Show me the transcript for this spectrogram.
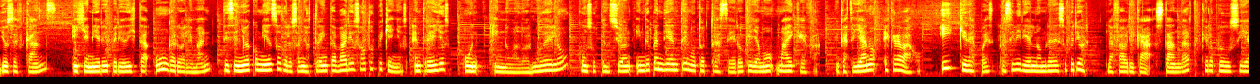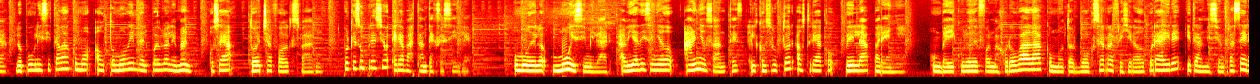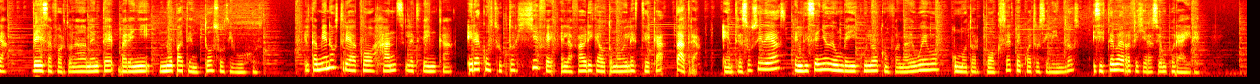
Joseph Kanz, ingeniero y periodista húngaro-alemán, diseñó a comienzos de los años 30 varios autos pequeños, entre ellos un innovador modelo con suspensión independiente y motor trasero que llamó Maikäfer, en castellano escarabajo, y que después recibiría el nombre de Superior. La fábrica Standard que lo producía lo publicitaba como automóvil del pueblo alemán, o sea, Deutsche Volkswagen, porque su precio era bastante accesible. Un modelo muy similar había diseñado años antes el constructor austriaco Bela Paregni, un vehículo de forma jorobada con motor boxer refrigerado por aire y transmisión trasera. Desafortunadamente, Paregni no patentó sus dibujos. El también austriaco Hans Letwinka era constructor jefe en la fábrica automóviles teca Tatra. Entre sus ideas, el diseño de un vehículo con forma de huevo, un motor boxer de cuatro cilindros y sistema de refrigeración por aire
